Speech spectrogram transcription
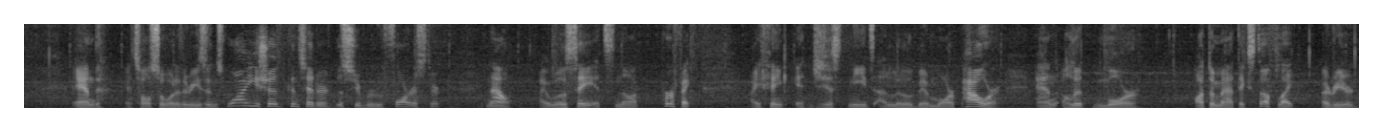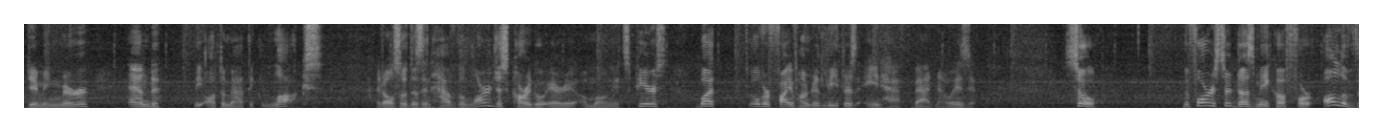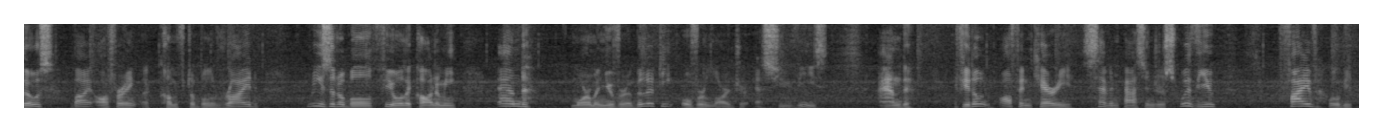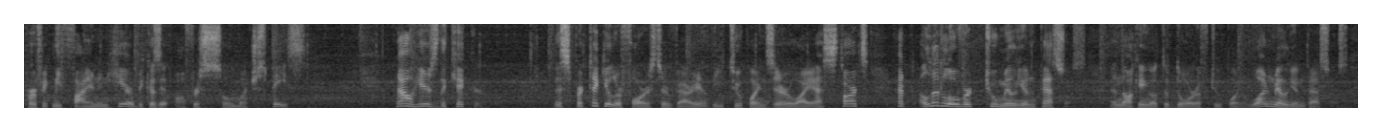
And it's also one of the reasons why you should consider the Subaru Forester. Now, I will say it's not perfect. I think it just needs a little bit more power and a little more automatic stuff like a rear dimming mirror and the automatic locks. It also doesn't have the largest cargo area among its peers, but over 500 liters ain't half bad now, is it? So, the Forester does make up for all of those by offering a comfortable ride, reasonable fuel economy, and more maneuverability over larger SUVs. And if you don't often carry seven passengers with you, five will be perfectly fine in here because it offers so much space. Now here's the kicker. This particular Forester variant, the 2.0i-S, starts at a little over 2 million pesos and knocking out the door of 2.1 million pesos.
